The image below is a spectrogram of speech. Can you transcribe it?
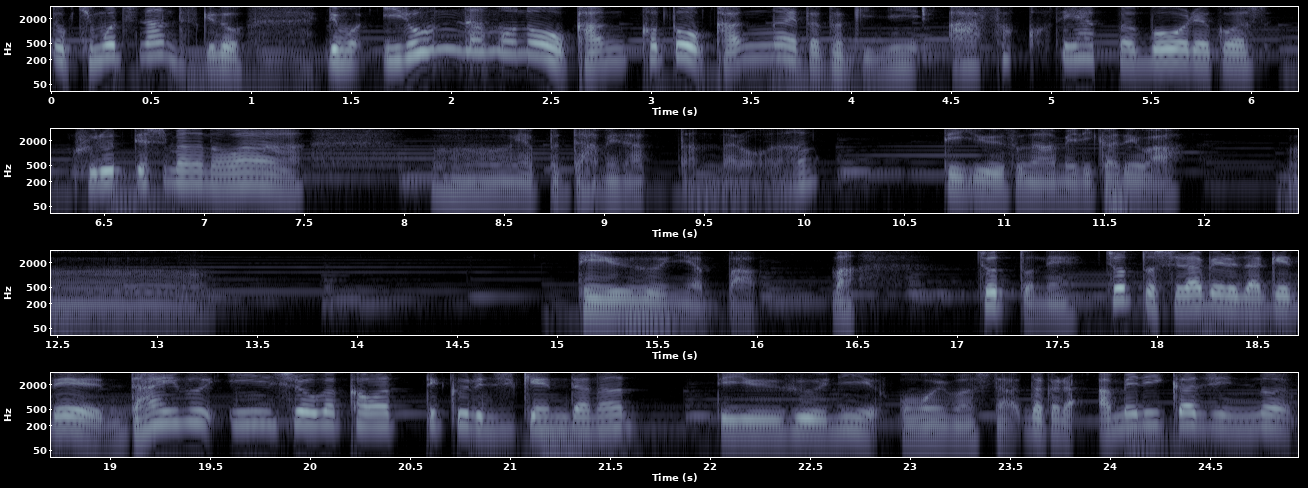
の気持ちなんですけど、でもいろんなものをかん、ことを考えた時に、あそこでやっぱ暴力を振るってしまうのは、うん、やっぱダメだったんだろうなっていう、そのアメリカでは。うん。っていうふうにやっぱ、まあ、ちょっとね、ちょっと調べるだけで、だいぶ印象が変わってくる事件だなっていうふうに思いました。だからアメリカ人の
